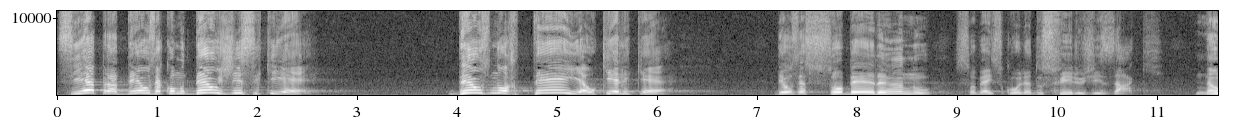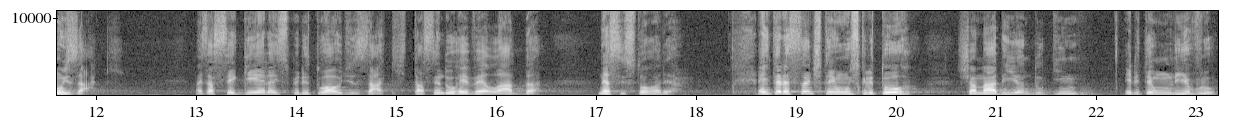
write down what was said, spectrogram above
Se é para Deus, é como Deus disse que é. Deus norteia o que Ele quer. Deus é soberano sobre a escolha dos filhos de Isaac não Isaac. Mas a cegueira espiritual de Isaac está sendo revelada nessa história. É interessante, tem um escritor chamado Ian Dugin, ele tem um livro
